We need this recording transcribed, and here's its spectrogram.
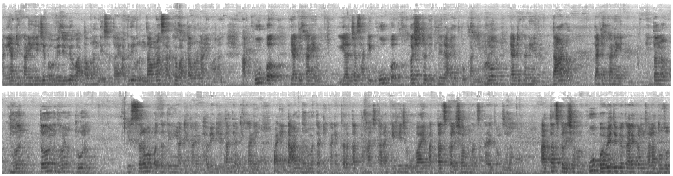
आणि या ठिकाणी हे जे भव्य दिव्य वातावरण दिसत आहे अगदी वृंदावनासारखं वातावरण आहे महाराज. हा खूप या ठिकाणी याच्यासाठी खूप कष्ट घेतलेले आहेत लोकांनी. म्हणून या ठिकाणी दान त्या ठिकाणी तन धन तन धन तृण हे सर्व पद्धतीने या ठिकाणी भाविक येतात या ठिकाणी आणि दान धर्म त्या ठिकाणी करतात. महाराज कारण की हे जे उभा आहे आत्ताच कलशारोहणाचा कार्यक्रम झाला. आत्ताच कलशारोहण खूप भव्य दिव्य कार्यक्रम झाला. तो जो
